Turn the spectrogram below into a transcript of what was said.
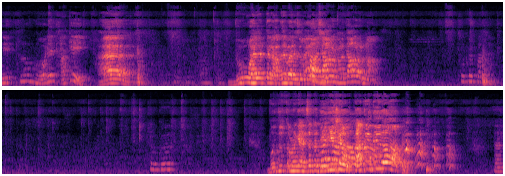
নিত্য ঘরে থাকে। হ্যাঁ। দু হাজার টাকা হাতে বাড়ি চলে যাচ্ছে। দাঁড়াও না দাঁড়াও না। চোখের পাতা চোখের বন্ধু তোমরা কি অ্যান্সারটা দিয়ে দিয়েছ তাড়াতাড়ি দিয়ে দাও। হ্যাঁ,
